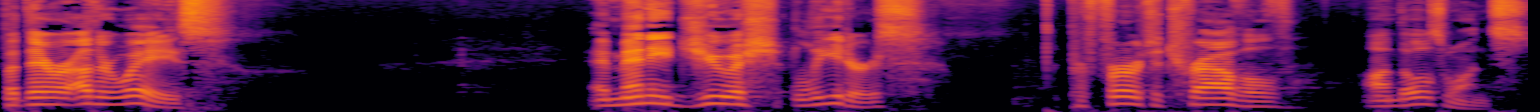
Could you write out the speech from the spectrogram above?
But there are other ways. And many Jewish leaders prefer to travel on those ones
